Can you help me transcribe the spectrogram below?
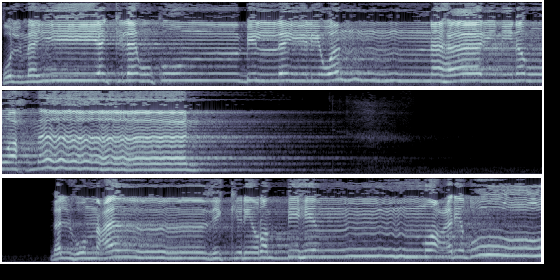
قل من يكلؤكم بالليل والنهار من الرحمن. بل هم عن ذكر ربهم معرضون.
